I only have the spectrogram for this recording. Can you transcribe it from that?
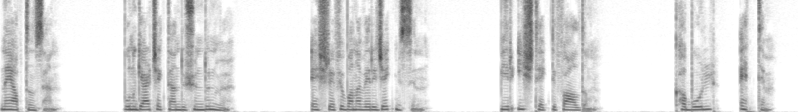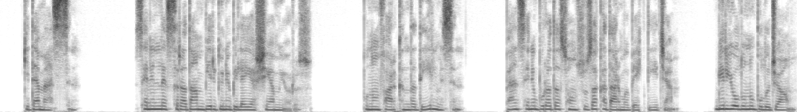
Ne yaptın sen? Bunu gerçekten düşündün mü? Eşref'i bana verecek misin? Bir iş teklifi aldım. Kabul ettim. Gidemezsin. Seninle sıradan bir günü bile yaşayamıyoruz. Bunun farkında değil misin? Ben seni burada sonsuza kadar mı bekleyeceğim? Bir yolunu bulacağım.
